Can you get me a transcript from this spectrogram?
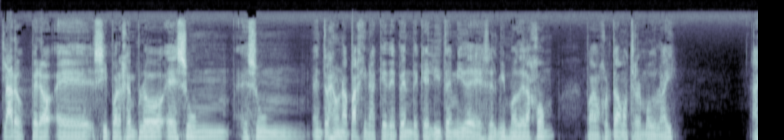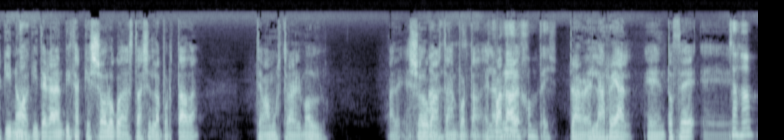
Claro, pero eh, si por ejemplo es un, es un. entras en una página que depende que el ítem ID es el mismo de la home, pues a lo mejor te va a mostrar el módulo ahí. Aquí no, No. aquí te garantizas que solo cuando estás en la portada te va a mostrar el módulo. ¿Vale? Es solo cuando Ah, estás en portada. Es la cuando. real homepage. Claro, es la real. Eh, entonces. eh, Ajá.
